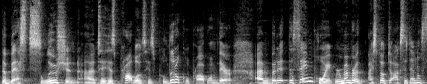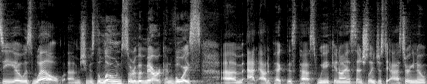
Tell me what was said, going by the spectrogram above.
the best solution uh, to his problems, his political problem there. Um, but at the same point, remember, I spoke to Occidental CEO as well. Um, she was the lone sort of American voice um, at ADIPEC this past week. And I essentially just asked her, you know,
